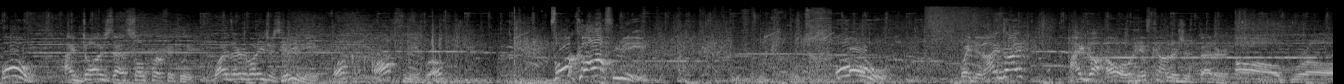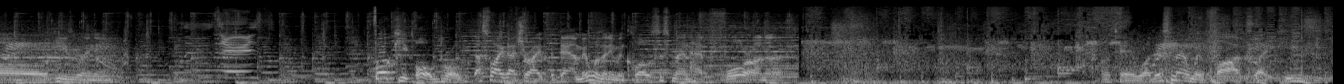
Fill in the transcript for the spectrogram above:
Oh! I dodged that so perfectly. Why is everybody just hitting me? Fuck off me, bro. Fuck off me! Oh! Wait, did I die? I got. Oh, his counter's just better. Oh, bro. He's winning. Losers. Fuck you. Oh, bro. That's why I got you right. But damn, it wasn't even close. This man had four on a. Okay, well, this man with Fox, like, he's.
